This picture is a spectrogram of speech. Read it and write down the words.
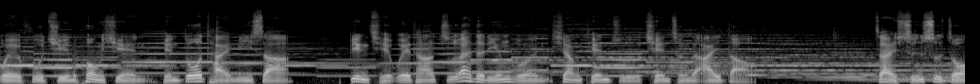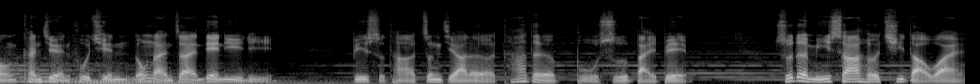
为父亲奉献很多台弥撒，并且为他挚爱的灵魂向天主虔诚的哀祷。在神视中看见父亲仍然在炼狱里，逼使他增加了他的捕食百倍。除了弥撒和祈祷外，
